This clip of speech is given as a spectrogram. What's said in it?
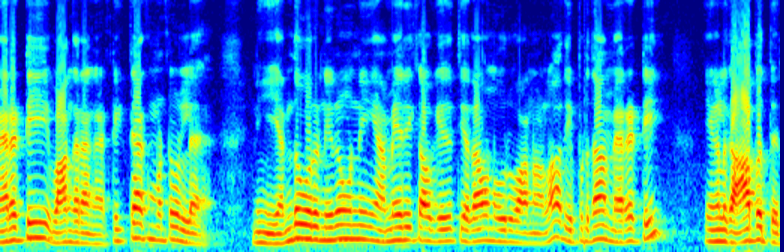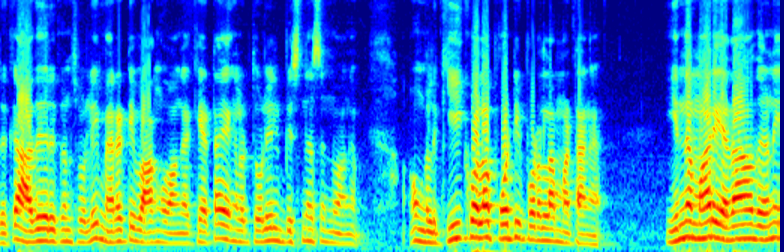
மிரட்டி வாங்குறாங்க? டிக்டாக் மட்டும் இல்லை நீங்கள் எந்த ஒரு நிறுவனம் நீங்கள் அமெரிக்காவுக்கு எதிர்த்து ஏதாவது ஒன்று உருவானாலும் அது இப்படி தான் மிரட்டி எங்களுக்கு ஆபத்து இருக்குது அது இருக்குன்னு சொல்லி மிரட்டி வாங்குவாங்க. கேட்டால் எங்களோட தொழில் பிஸ்னஸ்ன்னுவாங்க அவங்களுக்கு ஈக்குவலாக போட்டி போடலாம் மாட்டாங்க. இந்த மாதிரி ஏதாவதுன்னு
